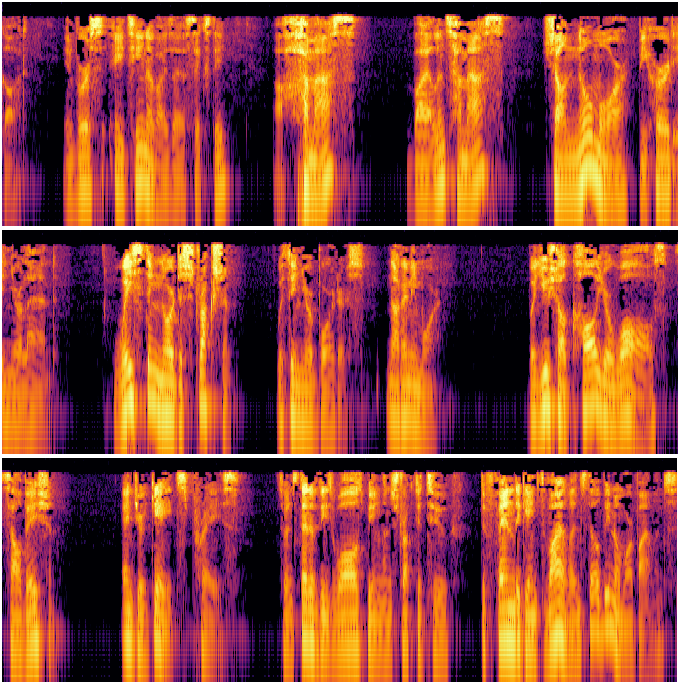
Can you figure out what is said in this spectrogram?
God. In verse 18 of Isaiah 60, uh, Hamas, violence, Hamas, shall no more be heard in your land, wasting nor destruction within your borders. not anymore. But you shall call your walls salvation and your gates praise. So instead of these walls being constructed to defend against violence, there will be no more violence.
